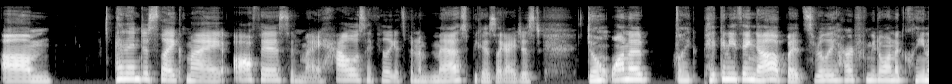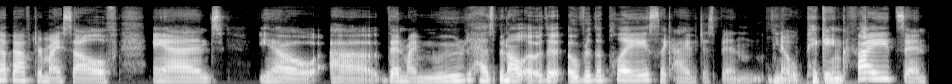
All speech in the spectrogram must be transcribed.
Um, and then just like my office and my house, I feel like it's been a mess because like I just don't want to like pick anything up. It's really hard for me to want to clean up after myself. And you know, uh, then my mood has been all over the over the place. Like I've just been, you know, picking fights, and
